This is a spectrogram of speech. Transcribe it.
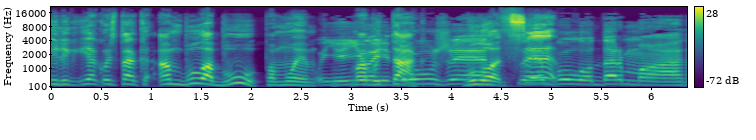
і якось так Амбулабу, по-моєму. Мабуть, так. друже, було. це... Це- було дарма.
